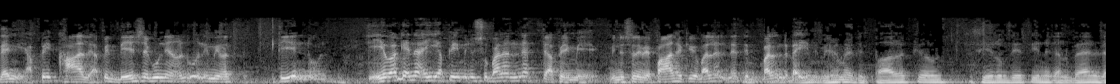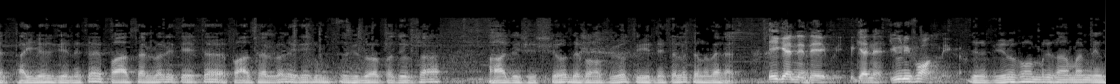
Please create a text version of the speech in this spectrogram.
දැන් අපේ කාලේ අපේ දේශගුණය අනුවනේ මේවා තියෙන්න ඕනේ. ඒවා ගැන අයි අපේ මිනිස්සු බලන්නේ නැත්තේ අපේ මේ මිනිස්සුනේ මේ පාලකයෝ බලන්නේ නැත්තේ බලන්න බැයිද මේ? මෙහෙම ඉතින් පාලකයෝ සියලුම දේ තියෙන ගන්න බෑනේ දැන් ටයියර් කියන එක පාසල් වල එක එක පාසල් වල එක එක විද්‍යාපති උසා ආදී ශිෂ්‍යෝ දෙමාපියෝ තීරණය කළ කරන වැඩක්. ඒ කියන්නේ ඒ කියන්නේ යුනිෆෝම් එක. යුනිෆෝම් එක සාමාන්‍යයෙන්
